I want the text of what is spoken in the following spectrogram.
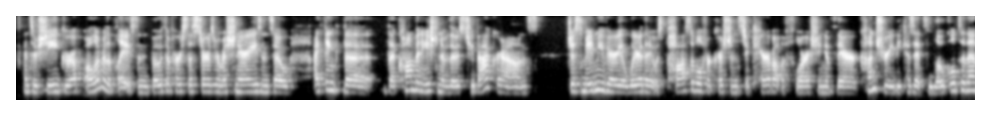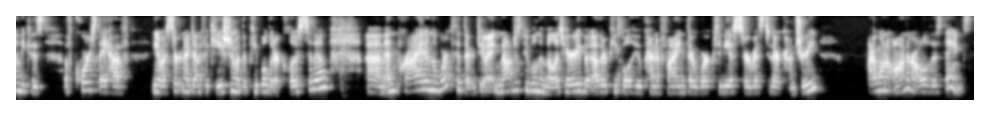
And so she grew up all over the place and both of her sisters are missionaries. And so I think the, the combination of those two backgrounds just made me very aware that it was possible for Christians to care about the flourishing of their country because it's local to them, because of course they have you know a certain identification with the people that are close to them um, and pride in the work that they're doing. Not just people in the military but other people who kind of find their work to be a service to their country. I want to honor all of those things.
